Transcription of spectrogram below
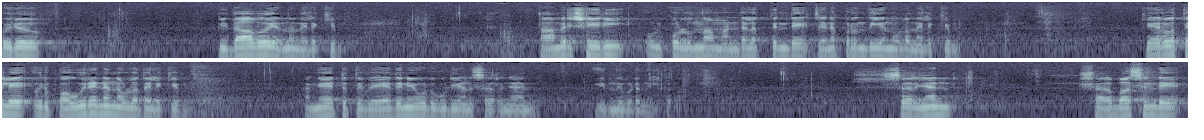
ഒരു പിതാവ് എന്ന നിലയ്ക്കും താമരശ്ശേരി ഉൾക്കൊള്ളുന്ന മണ്ഡലത്തിന്റെ ജനപ്രതി എന്നുള്ള നിലയ്ക്കും കേരളത്തിലെ ഒരു പൗരൻ എന്നുള്ള നിലയ്ക്കും അങ്ങേയറ്റത്തെ വേദനയോടുകൂടിയാണ് സർ ഞാൻ ഇന്നിവിടെ നിൽക്കുന്നത്. സർ ഞാൻ ഷഹബാസിന്റെ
